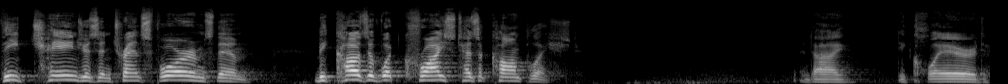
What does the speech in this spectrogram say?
He changes and transforms them because of what Christ has accomplished. And I declared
